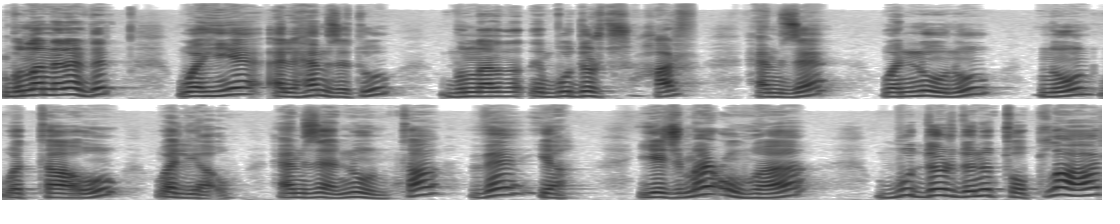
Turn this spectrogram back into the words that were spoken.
Bunlar nelerdir? Ve hiye el hemzetu. Bunlar bu dört harf hemze ve nunu, nun ve ta'u ve ya'u. Hemze, nun, ta ve ya. Yecma'uha bu dördünü toplar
